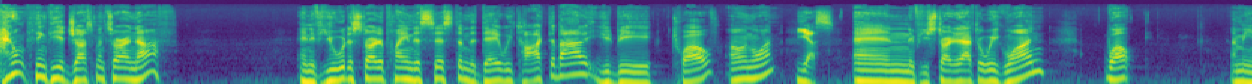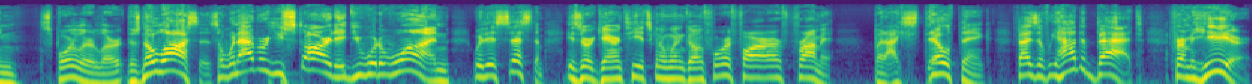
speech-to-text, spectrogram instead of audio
I don't think the adjustments are enough. And if you would have started playing this system the day we talked about it, you'd be 12 0 1. Yes. And if you started after week one, well, I mean, spoiler alert, there's no losses. So whenever you started, you would have won with this system. Is there a guarantee it's going to win going forward? Far from it. But I still think, Fez, if we had to bet from here,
